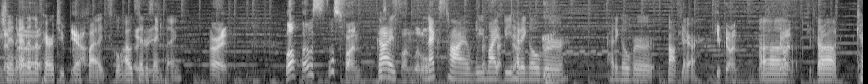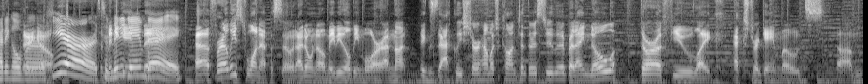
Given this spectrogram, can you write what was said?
Kitchen, and then the the- yeah. Flight School. I would say the same thing. All right. Well, that was that was fun. That was Guys, fun little. next time we might be heading over, heading over, not keep, there. Keep going. Uh, going. Keep going. uh, heading over There you go. here It's to Minigame Bay. Uh, for at least one episode. I don't know. Maybe there'll be more. I'm not exactly sure how much content there is to do there, but I know there are a few like extra game modes um,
